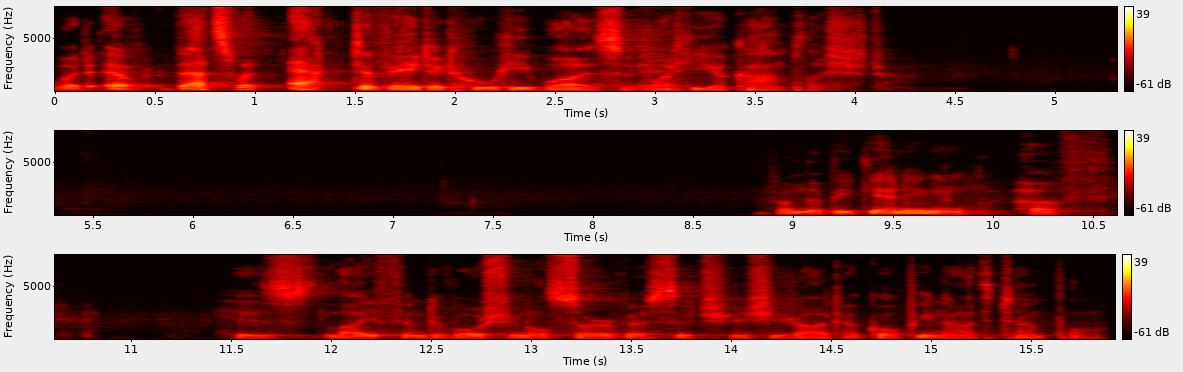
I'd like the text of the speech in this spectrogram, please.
whatever, that's what activated who he was and what he accomplished. From the beginning of his life and devotional service at Sri Sri Radha Gopinath Temple.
